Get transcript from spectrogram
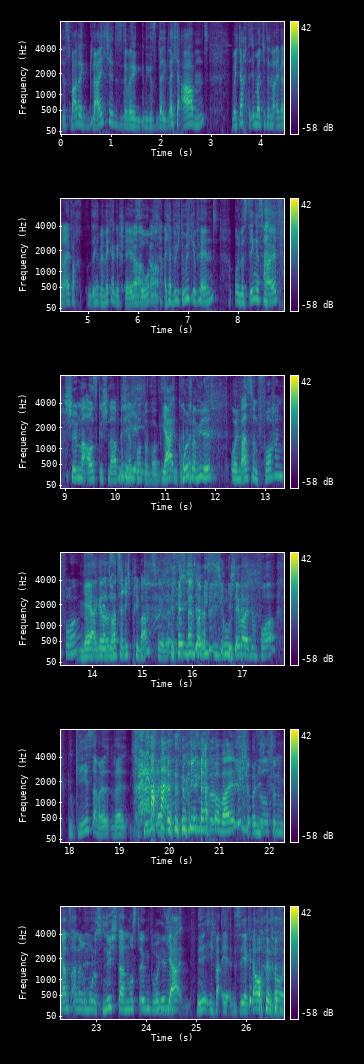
das war der gleiche, das ist der, der gleiche Abend. Weil ich dachte immer, ich hätte dann, dann einfach, ich habe den Wecker gestellt, Ja, so. ja. Ich habe wirklich durchgepennt und das Ding ist halt, Schön mal ausgeschlafen in der Fotobox. ja, chronisch übermüdet und War es so ein Vorhang vor? Ja, ja, Also, genau. Du hast ja richtig Privatsphäre. Ja, ist ich einfach richtig gut. Ich stell mir halt nur vor, du gehst, aber weil, du gehst halt, halt vorbei und ich, so aus so einem ganz anderen Modus. Nüchtern, musst irgendwo hin. ja, nee, nee, ich war, äh, das ist ja genau, so,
